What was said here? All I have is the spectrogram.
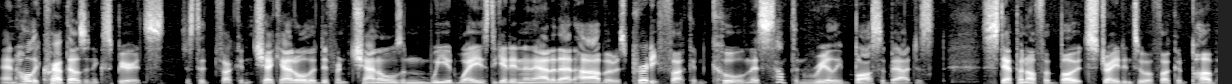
and holy crap, that was an experience. Just to fucking check out all the different channels and weird ways to get in and out of that harbour was pretty fucking cool. And there's something really boss about just stepping off a boat straight into a fucking pub,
